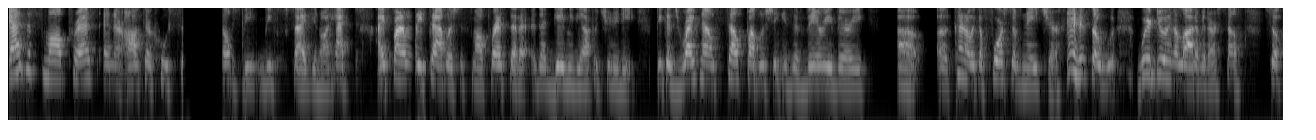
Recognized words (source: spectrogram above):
as a small press and an author who sells besides you know I had I finally established a small press that that gave me the opportunity. Because right now self-publishing is a very very uh, uh, kind of like a force of nature. So we're doing a lot of it ourselves. So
